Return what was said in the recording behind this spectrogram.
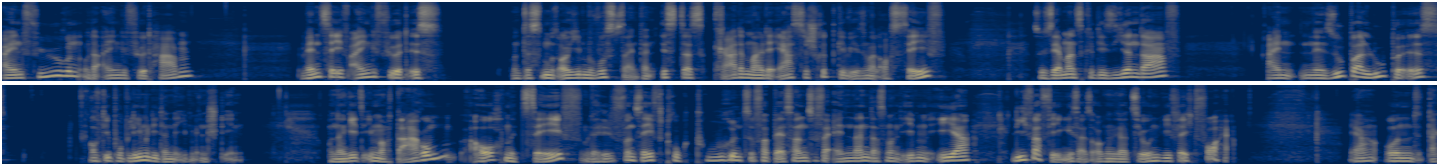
einführen oder eingeführt haben, wenn Safe eingeführt ist, und das muss auch jedem bewusst sein, dann ist das gerade mal der erste Schritt gewesen, weil auch Safe, so sehr man es kritisieren darf, ein, eine super Lupe ist auf die Probleme, die dann eben entstehen. Und dann geht es eben auch darum, auch mit Safe, mit der Hilfe von Safe Strukturen zu verbessern, zu verändern, dass man eben eher lieferfähig ist als Organisation wie vielleicht vorher. Ja, und da,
